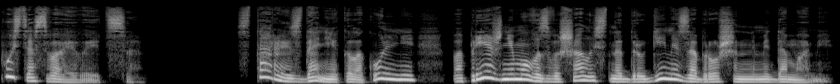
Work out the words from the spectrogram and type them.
пусть осваивается. Старое здание колокольни по-прежнему возвышалось над другими заброшенными домами.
